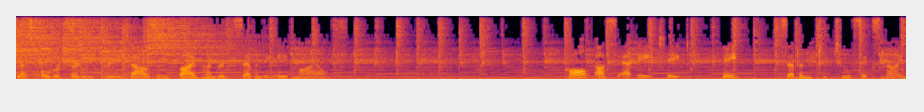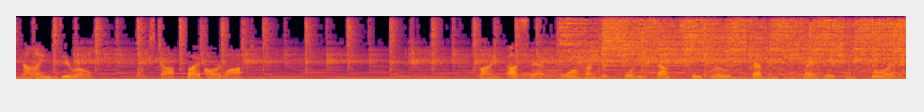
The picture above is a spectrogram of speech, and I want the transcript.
just over 33,578 miles. Call us at 888-722-6990 or stop by our lot. Find us at 440 South State Road 7 in Plantation, Florida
